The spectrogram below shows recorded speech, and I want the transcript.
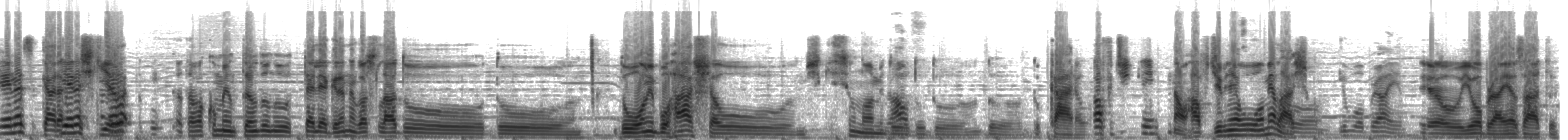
E aí nessa, Cara, e aí nessa que ela- eu tava comentando no Telegram negócio lá do. do. Do Homem Borracha, o. Esqueci o nome do, do, do, do, do cara. Ralph Dibny. Não, Ralph Dibny é o Homem Elástico. E o O'Brien. É o e o O'Brien, exato.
